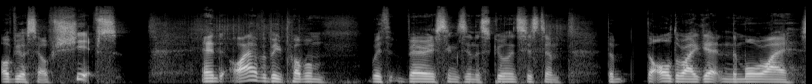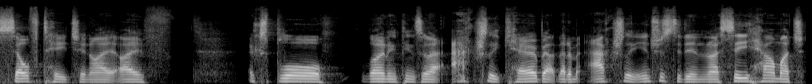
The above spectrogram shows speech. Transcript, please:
of yourself shifts. And I have a big problem with various things in the schooling system. The, the older I get and the more I self teach and I, I explore learning things that I actually care about, that I'm actually interested in, and I see how much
